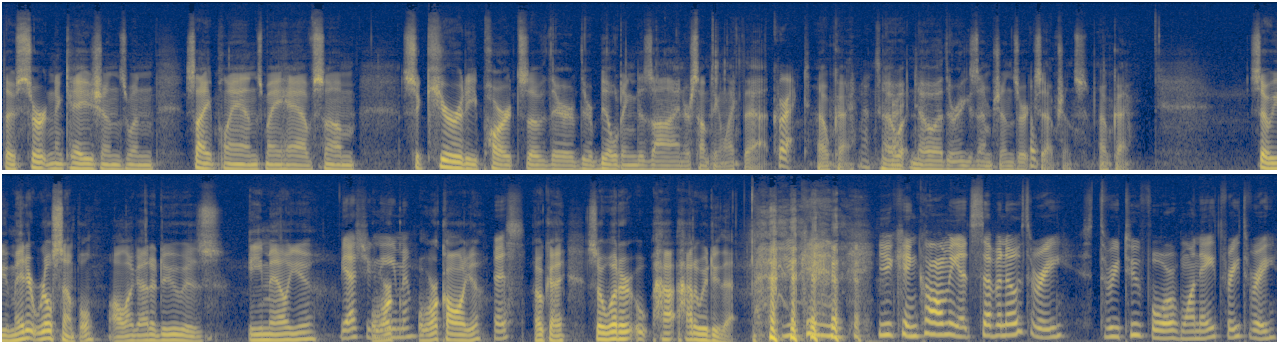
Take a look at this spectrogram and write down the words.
those certain occasions when site plans may have some security parts of their, their building design or something like that. Correct. Okay. That's no correct. no other exemptions or exceptions. Okay. So you made it real simple. All I got to do is email you Yes, you can or, email. or call you. Yes. Okay. So what are how, how do we do that? You can you can call me at 703-324-1833.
